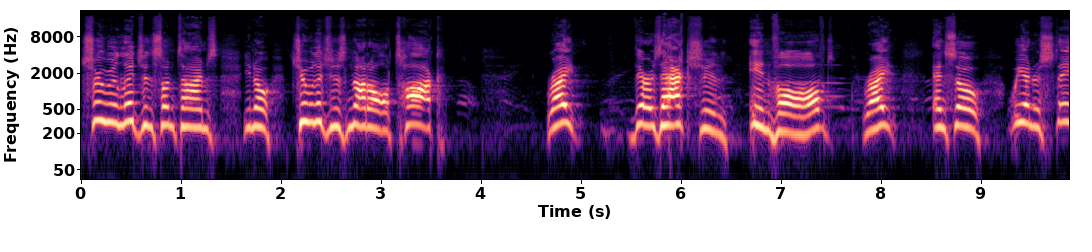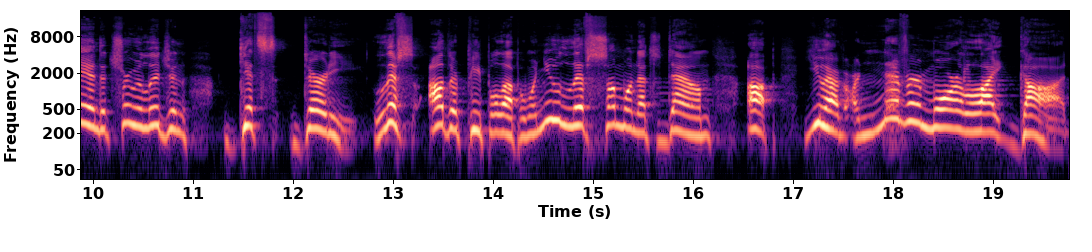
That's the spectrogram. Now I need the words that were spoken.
True religion sometimes, you know, true religion is not all talk, right? There's action involved, right? And so we understand that true religion gets dirty, lifts other people up. And when you lift someone that's down up, you have, are never more like God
